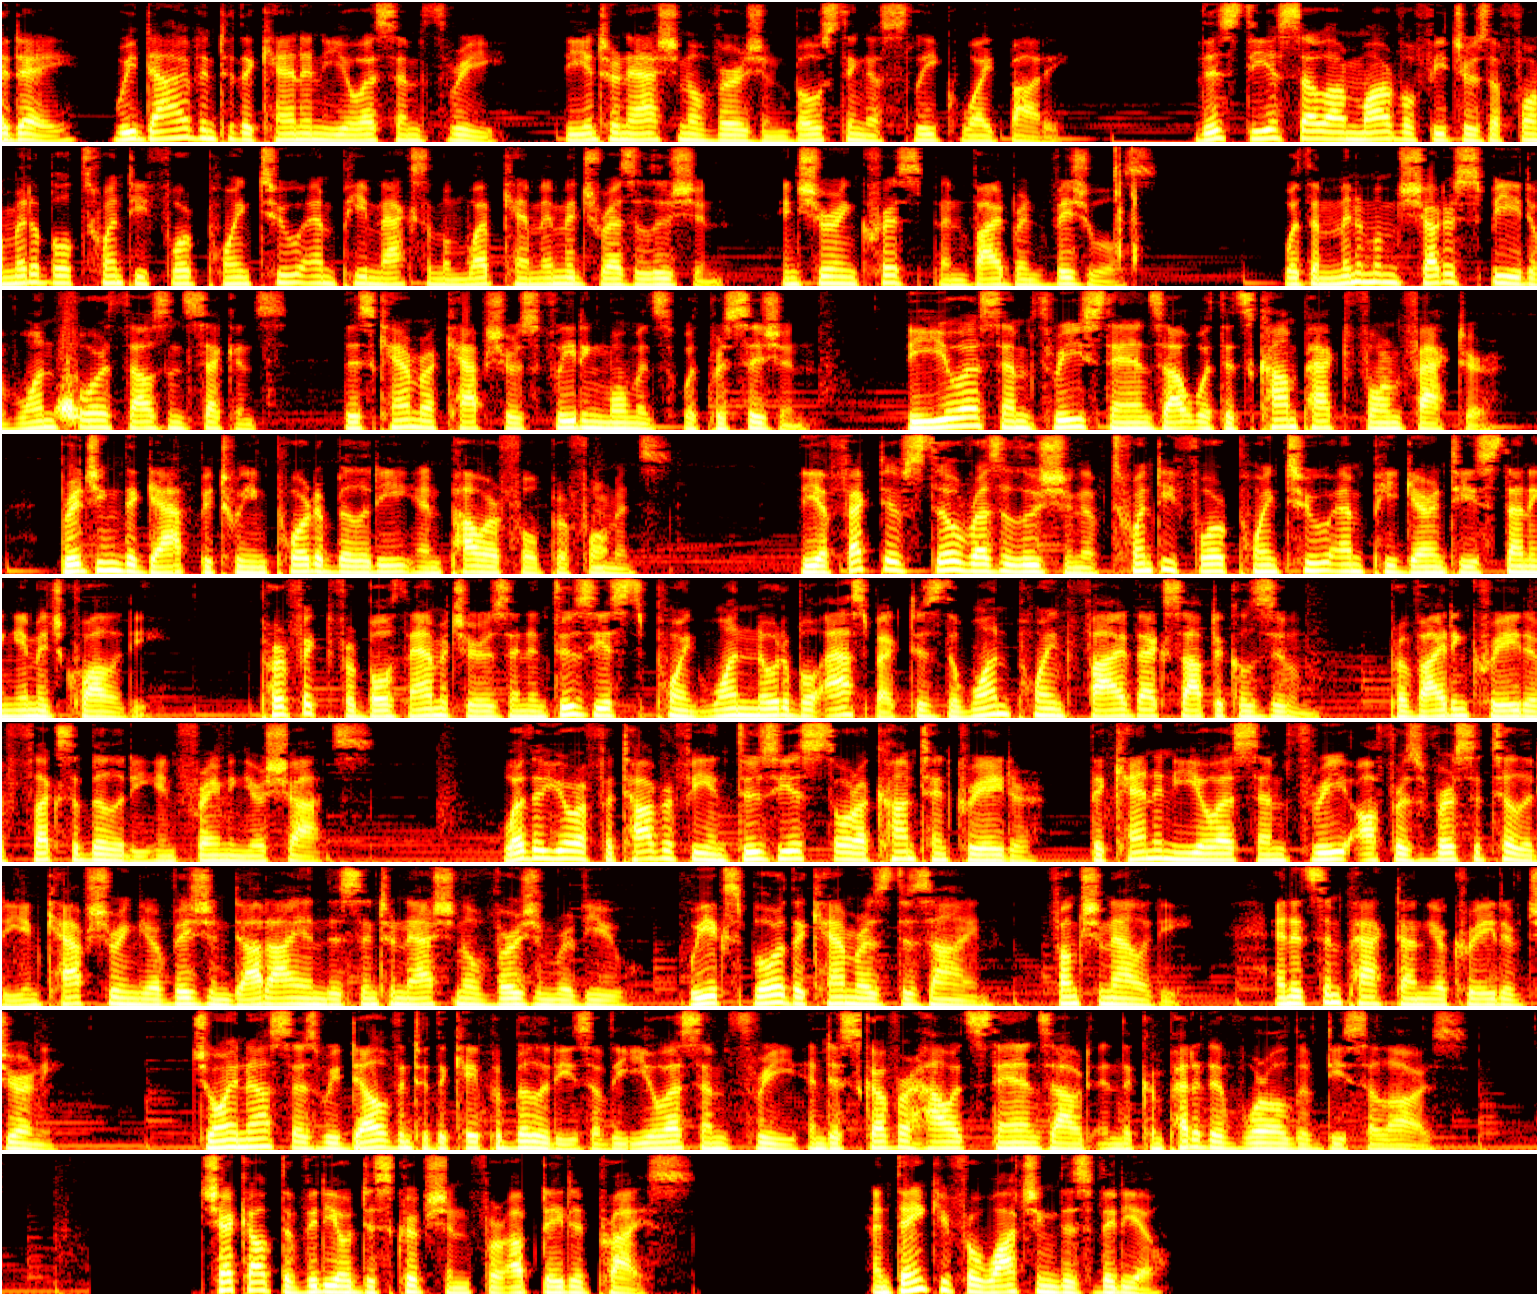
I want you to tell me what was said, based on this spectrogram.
Today, we dive into the Canon EOS M3, the international version boasting a sleek white body. This DSLR marvel features a formidable 24.2 MP maximum webcam image resolution, ensuring crisp and vibrant visuals. With a minimum shutter speed of 1 4000 seconds, this camera captures fleeting moments with precision. The EOS M3 stands out with its compact form factor, bridging the gap between portability and powerful performance. The effective still resolution of 24.2 MP guarantees stunning image quality, perfect for both amateurs and enthusiasts. Point one notable aspect is the 1.5x optical zoom, providing creative flexibility in framing your shots. Whether you're a photography enthusiast or a content creator, the Canon EOS M3 offers versatility in capturing your vision. I in this international version review, we explore the camera's design, functionality, and its impact on your creative journey. Join us as we delve into the capabilities of the EOS M3 and discover how it stands out in the competitive world of DSLRs. Check out the video description for updated price. And thank you for watching this video.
